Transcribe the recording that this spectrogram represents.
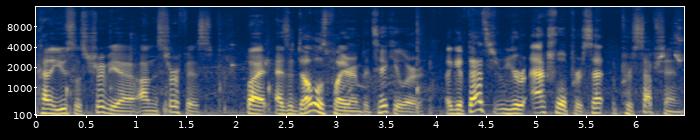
kind of useless trivia on the surface. But as a doubles player in particular, like if that's your actual perce- perception,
